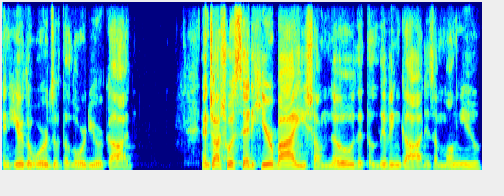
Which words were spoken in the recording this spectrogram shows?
and hear the words of the Lord your God. And Joshua said, Hereby ye shall know that the living God is among you,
